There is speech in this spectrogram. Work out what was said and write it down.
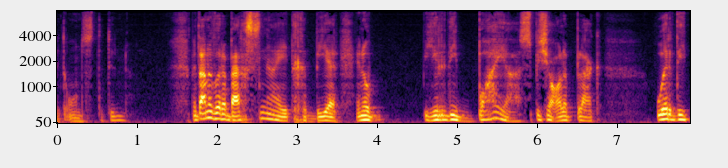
met ons te doen. Met ander woorde Berg Sinai het gebeur en op hierdie baie spesiale plek oor die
